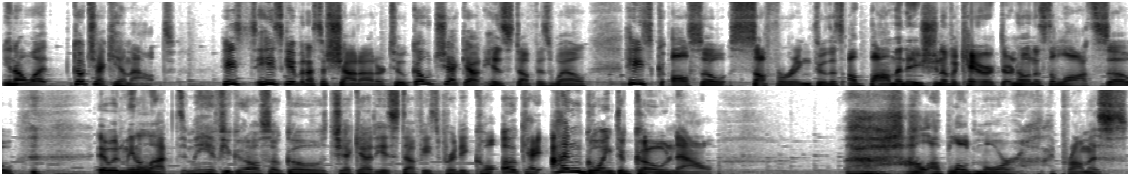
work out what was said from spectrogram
you know what? Go check him out. He's he's given us a shout out or two. Go check out his stuff as well. He's also suffering through this abomination of a character known as the Lost. So it would mean a lot to me if you could also go check out his stuff. He's pretty cool. Okay, I'm going to go now. I'll upload more, I promise.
